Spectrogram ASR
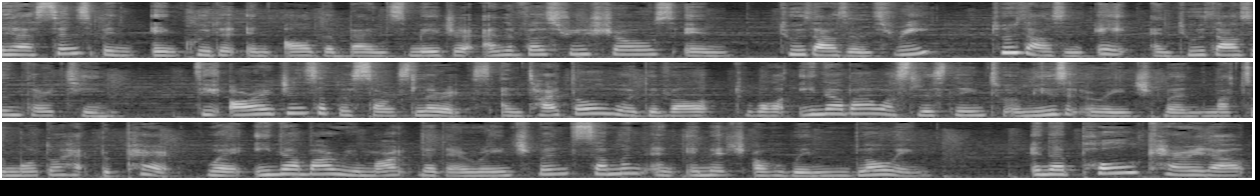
It has since been included in all the band's major anniversary shows in 2003, 2008, and 2013. The origins of the song's lyrics and title were developed while Inaba was listening to a music arrangement Matsumoto had prepared, where Inaba remarked that the arrangement summoned an image of wind blowing. In a poll carried out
